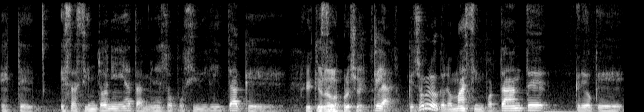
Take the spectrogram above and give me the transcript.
este, esa sintonía, también eso posibilita que... Gestionar los proyectos. Claro, que yo creo que lo más importante, creo que,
